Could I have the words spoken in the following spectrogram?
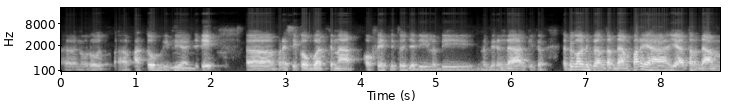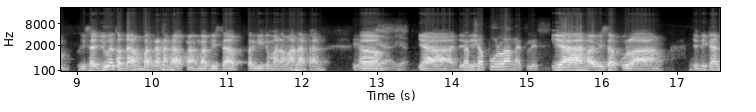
eh, nurut eh, patuh gitu ya Hmm. jadi eh, resiko buat kena covid itu jadi lebih lebih rendah gitu tapi kalau dibilang terdampar ya ya terdam bisa juga terdampar karena nggak nggak nggak bisa pergi ke mana-mana kan Iya. Iya, iya. ya Nggak jadi bisa pulang at least. Iya, nggak bisa pulang. Jadi kan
